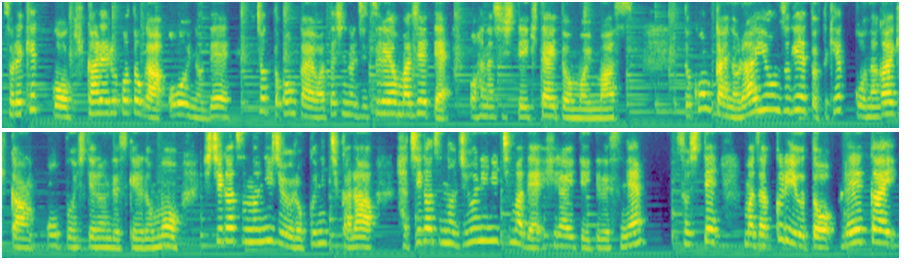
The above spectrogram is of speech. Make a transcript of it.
それ結構聞かれることが多いので、ちょっと今回は私の実例を交えてお話ししていきたいと思います。今回のライオンズゲートって結構長い期間オープンしてるんですけれども、7月の26日から8月の12日まで開いていてですね、そして、まあ、ざっくり言うと、霊界、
